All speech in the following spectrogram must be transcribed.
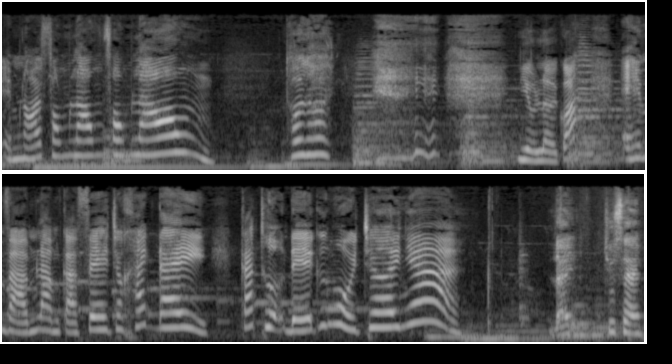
em nói Phong Long, Phong Long. Thôi thôi. Nhiều lời quá. Em vào em làm cà phê cho khách đây. Các thượng đế cứ ngồi chơi nhá. Đấy chú xem.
